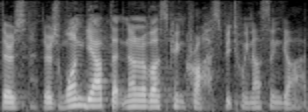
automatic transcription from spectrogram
There's, there's one gap that none of us can cross between us and God.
